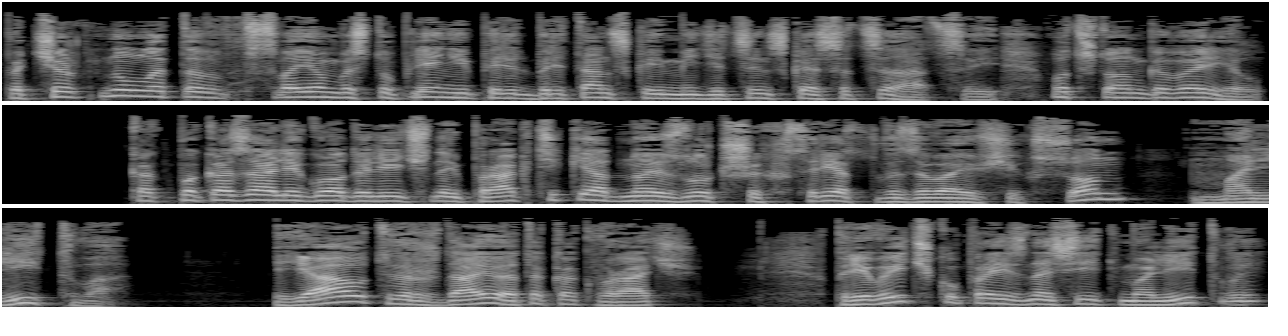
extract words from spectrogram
подчеркнул это в своем выступлении перед Британской медицинской ассоциацией. Вот что он говорил. Как показали годы личной практики, одно из лучших средств, вызывающих сон — молитва. Я утверждаю это как врач. Привычку произносить молитвы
